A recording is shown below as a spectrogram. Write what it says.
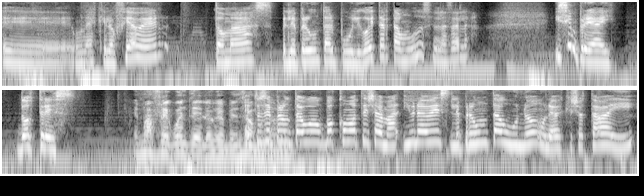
una vez que lo fui a ver, Tomás le pregunta al público, ¿hay tartamudos en la sala? Y siempre hay, dos, tres. Es más frecuente de lo que pensamos. Entonces ¿no? pregunta, "¿Vos- ¿vos cómo te llamas? Y una vez le pregunta a uno, una vez que yo estaba ahí,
